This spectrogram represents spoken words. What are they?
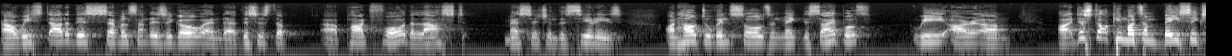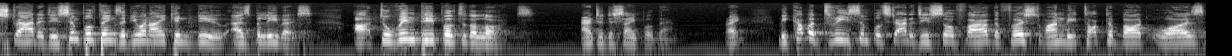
Uh, we started this several Sundays ago, and uh, this is the uh, part four, the last message in this series on how to win souls and make disciples. We are um, uh, just talking about some basic strategies, simple things that you and I can do as believers uh, to win people to the Lord and to disciple them, right? We covered three simple strategies so far. The first one we talked about was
